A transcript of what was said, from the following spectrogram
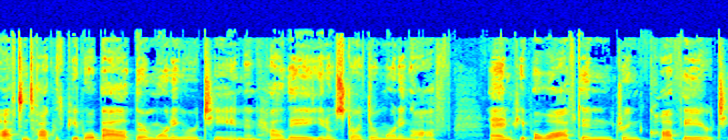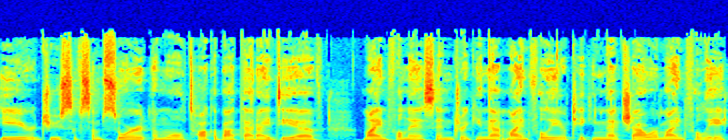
often talk with people about their morning routine and how they, you know, start their morning off. And people will often drink coffee or tea or juice of some sort, and we'll talk about that idea of mindfulness and drinking that mindfully or taking that shower mindfully.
